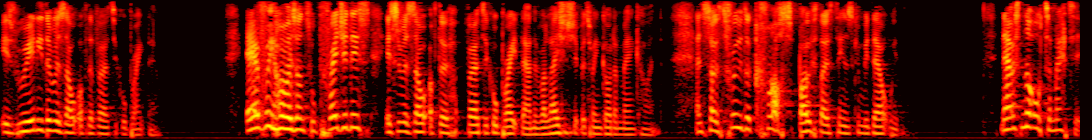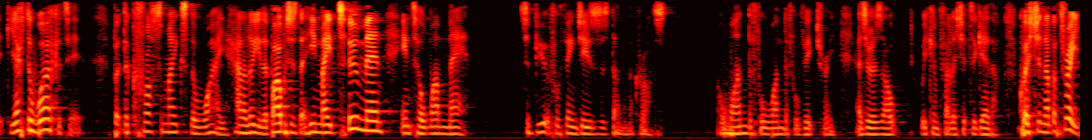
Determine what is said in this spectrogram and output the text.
is really the result of the vertical breakdown? Every horizontal prejudice is the result of the vertical breakdown, the relationship between God and mankind. And so through the cross, both those things can be dealt with. Now, it's not automatic. You have to work at it. But the cross makes the way. Hallelujah. The Bible says that He made two men into one man. It's a beautiful thing Jesus has done on the cross. A wonderful, wonderful victory. As a result, we can fellowship together. Question number three.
